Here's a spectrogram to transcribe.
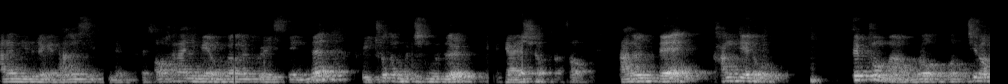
다른 이들에게 나눌 수 있는 그래서 하나님의 영광을 돌릴 수 있는 우리 초등부 친구들 되게 하여 주옵소서. 나눌 때 강제로 슬픈 마음으로 억지로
